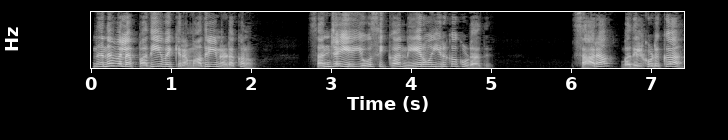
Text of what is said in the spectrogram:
நினைவில் பதிய வைக்கிற மாதிரி நடக்கணும். சஞ்சயை யோசிக்க நேரம் இருக்கக்கூடாது. சாரா பதில் கொடுக்க.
